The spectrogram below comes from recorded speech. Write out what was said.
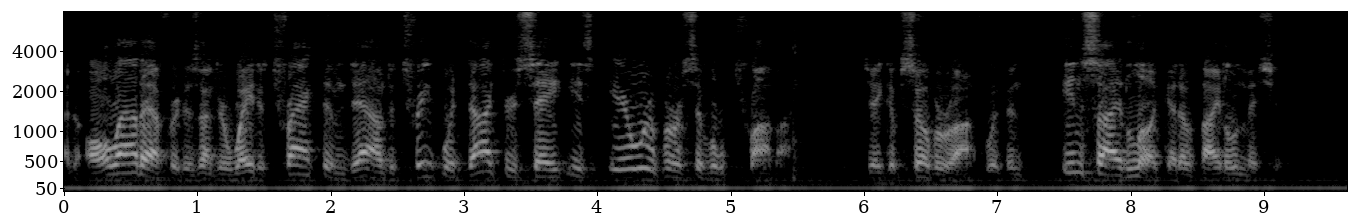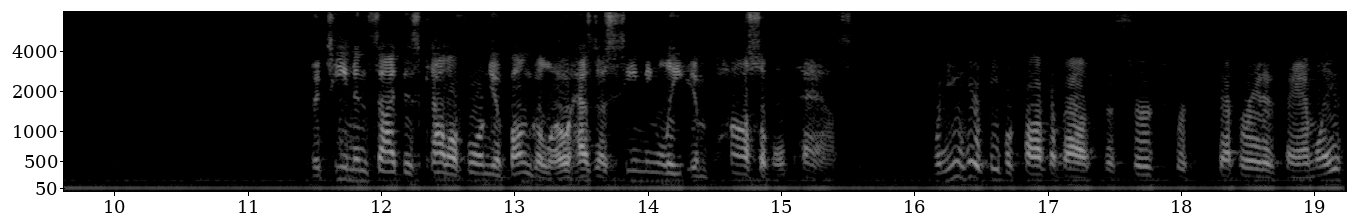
an all-out effort is underway to track them down to treat what doctors say is irreversible trauma. Jacob Soboroff with an inside look at a vital mission. The team inside this California bungalow has a seemingly impossible task. When you hear people talk about the search for separated families,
